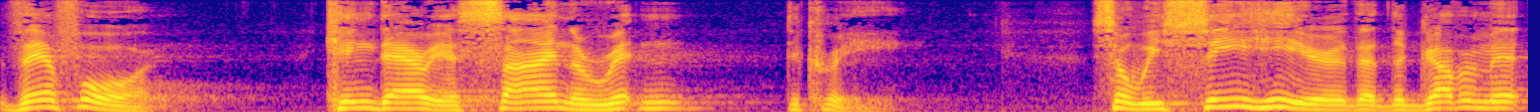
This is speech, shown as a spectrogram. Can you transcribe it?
Therefore, King Darius signed the written decree. So we see here that the government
